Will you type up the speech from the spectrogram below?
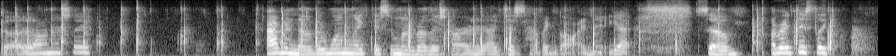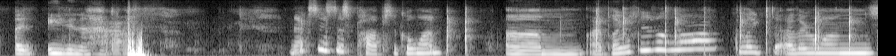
good, honestly. I have another one like this in my brother's car, and I just haven't gotten it yet. So, I rate this like an eight and a half. Next is this popsicle one. Um, I play with it a lot, like the other ones.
